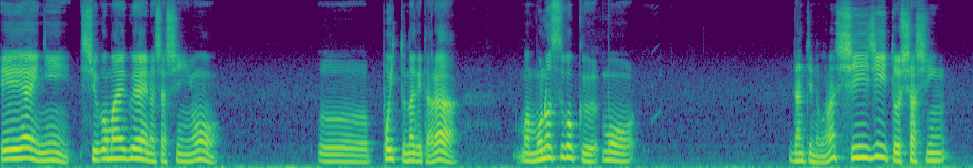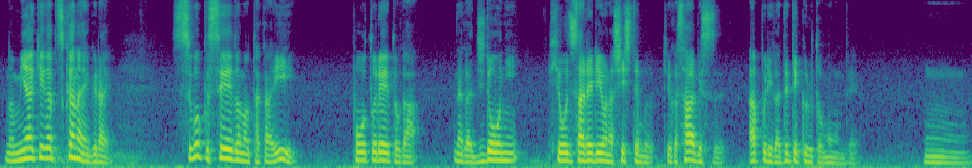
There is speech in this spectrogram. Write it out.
AI に45枚ぐらいの写真をうポイッと投げたら、まあ、ものすごくもうなんていうのかな。CG と写真の見分けがつかないぐらいすごく精度の高いポートレートがなんか自動に表示されるようなシステムっていうかサービスアプリが出てくると思うんで。うん。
